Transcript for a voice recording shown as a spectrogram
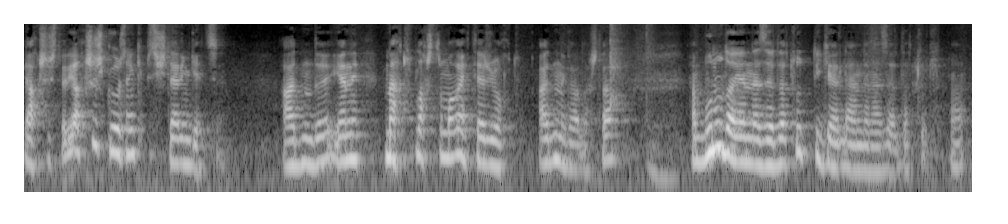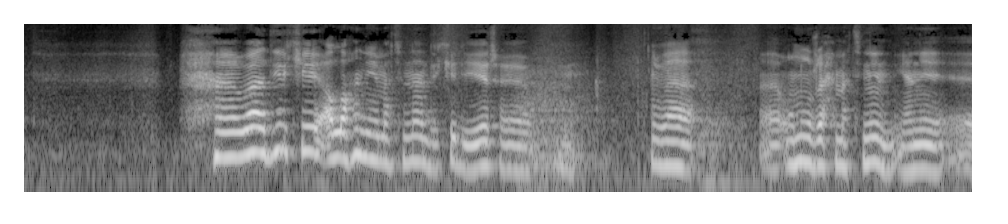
Yaxşı işlər. Yaxşı iş görsən ki, pis işlərin getsin. Aydındır? Yəni məhdudlaşdırmağa ehtiyac yoxdur. Aydındır qardaşlar? Hə, bunu da yəni nəzərdə tut, digərlərini də nəzərdə tut. Hə. hə və deyir ki, Allahın nemətindəndir ki, deyir e, və e, onun rəhmətinin, yəni e,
